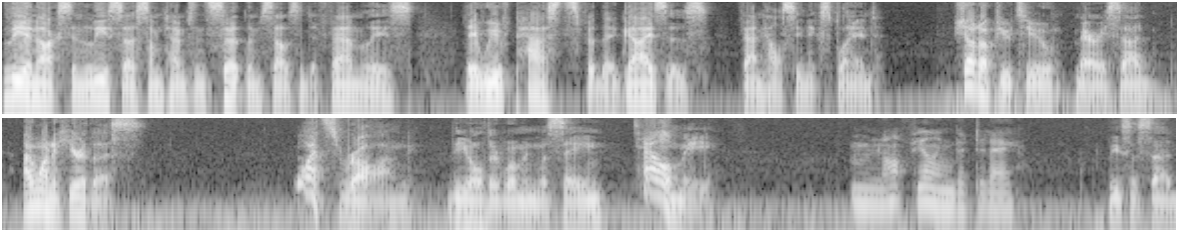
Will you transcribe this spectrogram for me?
Leonox and Lisa sometimes insert themselves into families. They weave pasts for their guises, Van Helsing explained. Shut up, you two, Mary said. I want to hear this. What's wrong? the older woman was saying. Tell me. I'm not feeling good today. Lisa said.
